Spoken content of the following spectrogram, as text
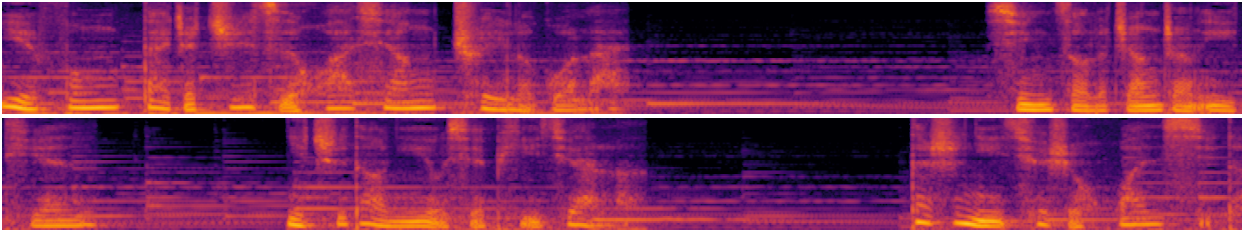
夜风带着栀子花香吹了过来。行走了整整一天，你知道你有些疲倦了，但是你却是欢喜的，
